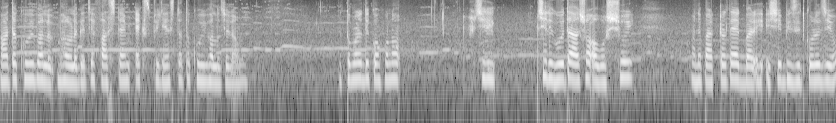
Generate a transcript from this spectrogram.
আমার তো খুবই ভালো ভালো লেগেছে ফার্স্ট টাইম এক্সপিরিয়েন্সটা তো খুবই ভালো ছিল আমার। তোমরা যদি কখনো শিলি, শিলিগুড়িতে আসো, অবশ্যই মানে পার্কটাতে একবার এসে ভিজিট করে যেও।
